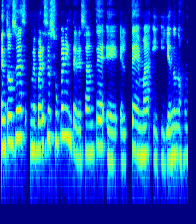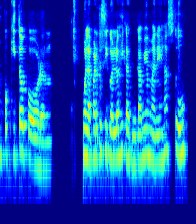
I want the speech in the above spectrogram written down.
Entonces, me parece súper interesante eh, el tema y, yéndonos un poquito por, por la parte psicológica que en cambio manejas tú,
